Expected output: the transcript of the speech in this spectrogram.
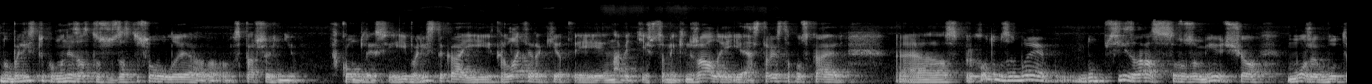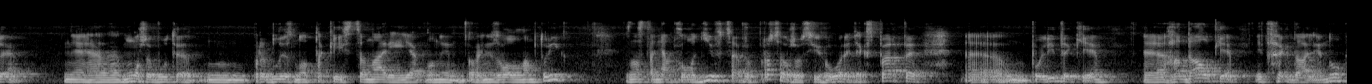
Ну, балістику вони застос- застосовували з перших днів в комплексі. І балістика, і крилаті ракети, і навіть ті ж самі кінжали, і С-300 пускають. З приходом зими ну, всі зараз розуміють, що може бути. Е, Може бути приблизно такий сценарій, як вони організували нам торік, з настанням холодів. Це вже про це вже всі говорять експерти, е, політики, е, гадалки і так далі. Ну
